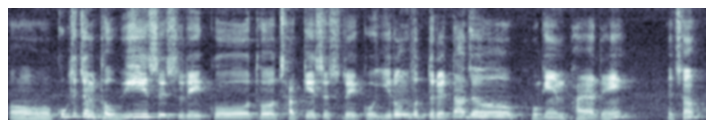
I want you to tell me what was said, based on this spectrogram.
어 꼭지점이 더 위에 있을 수도 있고 더 작게 있을 수도 있고 이런 것들을 따져 보긴 봐야 돼 그렇죠?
